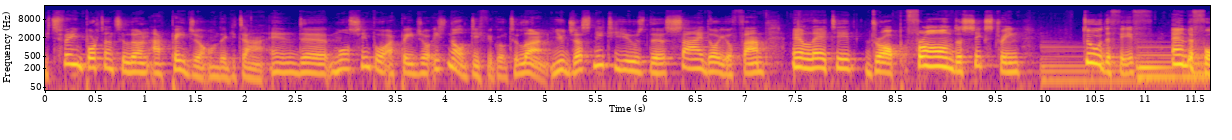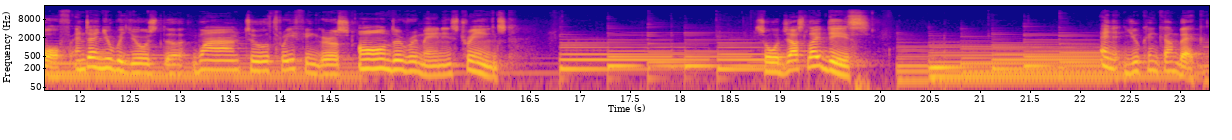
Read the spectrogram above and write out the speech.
It's very important to learn arpeggio on the guitar, and the most simple arpeggio is not difficult to learn. You just need to use the side of your thumb and let it drop from the sixth string to the fifth and the fourth, and then you will use the one, two, three fingers on the remaining strings. So just like this, and you can come back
